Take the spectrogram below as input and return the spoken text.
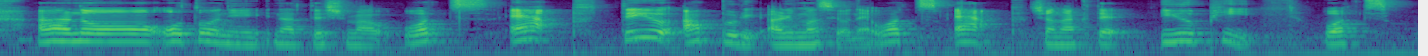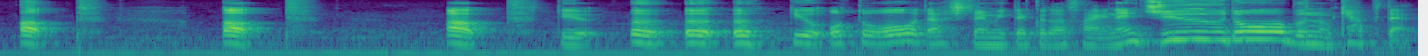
あの音になってしまう。WhatsApp っていうアプリありますよね。WhatsApp じゃなくて UP、What's up、up、up っていう、う、う、うっていう音を出してみてくださいね。柔道部のキャプテン。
